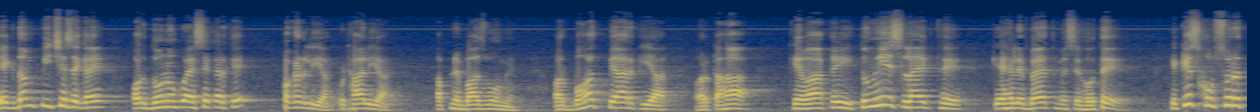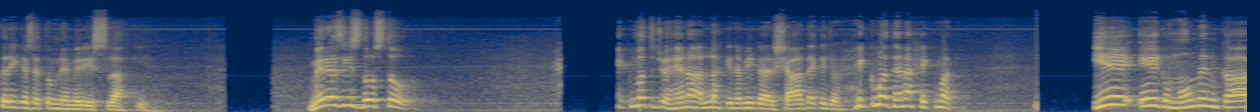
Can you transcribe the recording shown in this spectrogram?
एकदम पीछे से गए और दोनों को ऐसे करके पकड़ लिया, उठा लिया अपने बाजुओं में और बहुत प्यार किया और कहा कि वाकई तुम ही इस लायक थे कि अहले बैत में से होते कि किस खूबसूरत तरीके से तुमने मेरी इसलाह की है। मेरे अज़ीज़ दोस्तों हिकमत जो है ना, अल्लाह के नबी का इरशाद है कि जो हिकमत है ना, हिकमत। ये एक मोमिन का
